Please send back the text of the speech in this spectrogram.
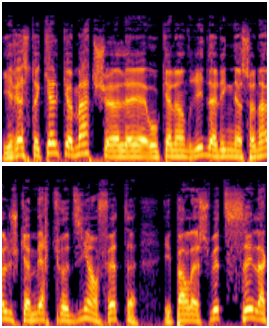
il reste quelques matchs la- au calendrier de la Ligue nationale jusqu'à mercredi en fait. Et par la suite, c'est la,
